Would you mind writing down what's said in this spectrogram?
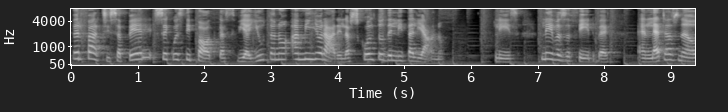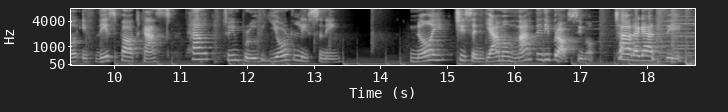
per farci sapere se questi podcast vi aiutano a migliorare l'ascolto dell'italiano. Please leave us a feedback and let us know if these podcasts help to improve your listening. Noi ci sentiamo martedì prossimo. Ciao ragazzi!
